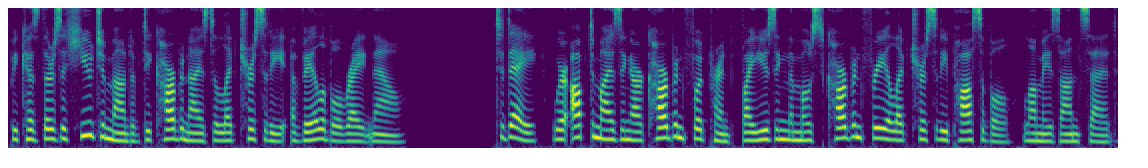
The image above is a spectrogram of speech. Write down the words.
because there's a huge amount of decarbonized electricity available right now. Today, we're optimizing our carbon footprint by using the most carbon free electricity possible, Lamaison said.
